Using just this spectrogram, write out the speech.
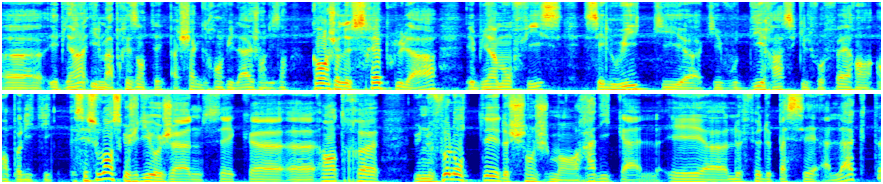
Euh, eh bien, il m'a présenté à chaque grand village en disant quand je ne serai plus là, eh bien, mon fils, c'est lui qui, euh, qui vous dira ce qu'il faut faire en, en politique. C'est souvent ce que je dis aux jeunes, c'est que euh, entre une volonté de changement radical et euh, le fait de passer à l'acte,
